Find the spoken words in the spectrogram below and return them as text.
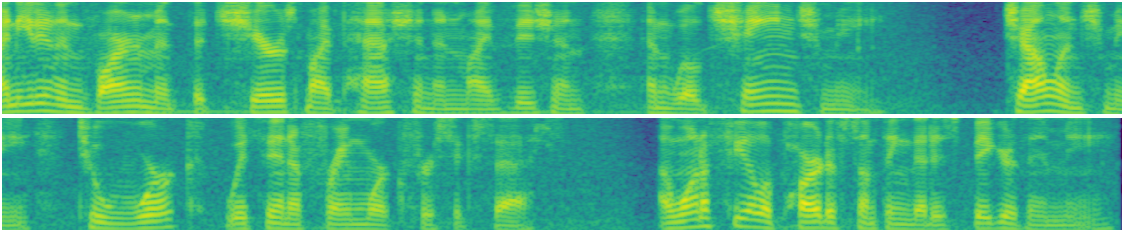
I need an environment that shares my passion and my vision and will change me, challenge me to work within a framework for success. I want to feel a part of something that is bigger than me,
